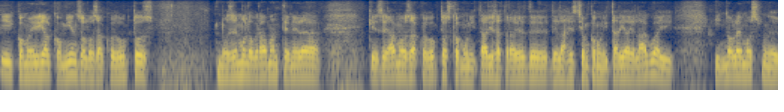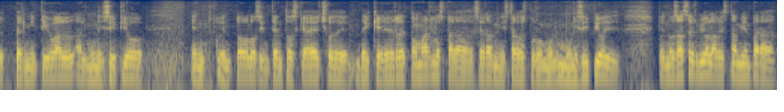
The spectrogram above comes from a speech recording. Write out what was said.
Y como dije al comienzo, los acueductos nos hemos logrado mantener a que seamos acueductos comunitarios a través de, la gestión comunitaria del agua y, no le hemos eh, permitido al, municipio en, todos los intentos que ha hecho de, querer retomarlos para ser administrados por un municipio y pues nos ha servido a la vez también para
